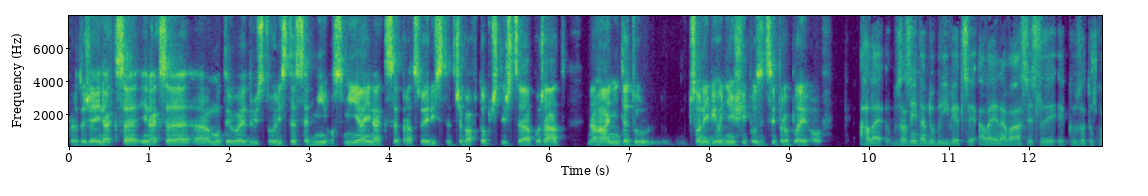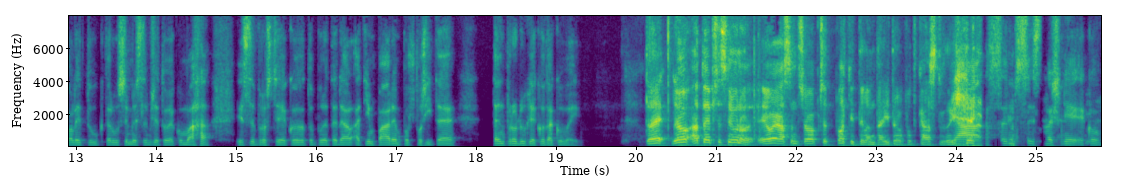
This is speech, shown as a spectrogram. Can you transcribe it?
protože jinak se, jinak se eh, motivuje družstvo, když jste sedmý, osmý a jinak se pracuje, když jste třeba v top čtyřce a pořád naháníte tu co nejvýhodnější pozici pro playoff. Ale zazní tam dobré věci, ale je na vás, jestli jako za tu kvalitu, kterou si myslím, že to jako má, jestli prostě jako za to půjdete dál a tím pádem podpoříte ten produkt jako takový. To je, jo, a to je přesně ono. Jo, já jsem třeba předplatitelem tady toho podcastu. Takže... Já jsem si strašně, jako,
